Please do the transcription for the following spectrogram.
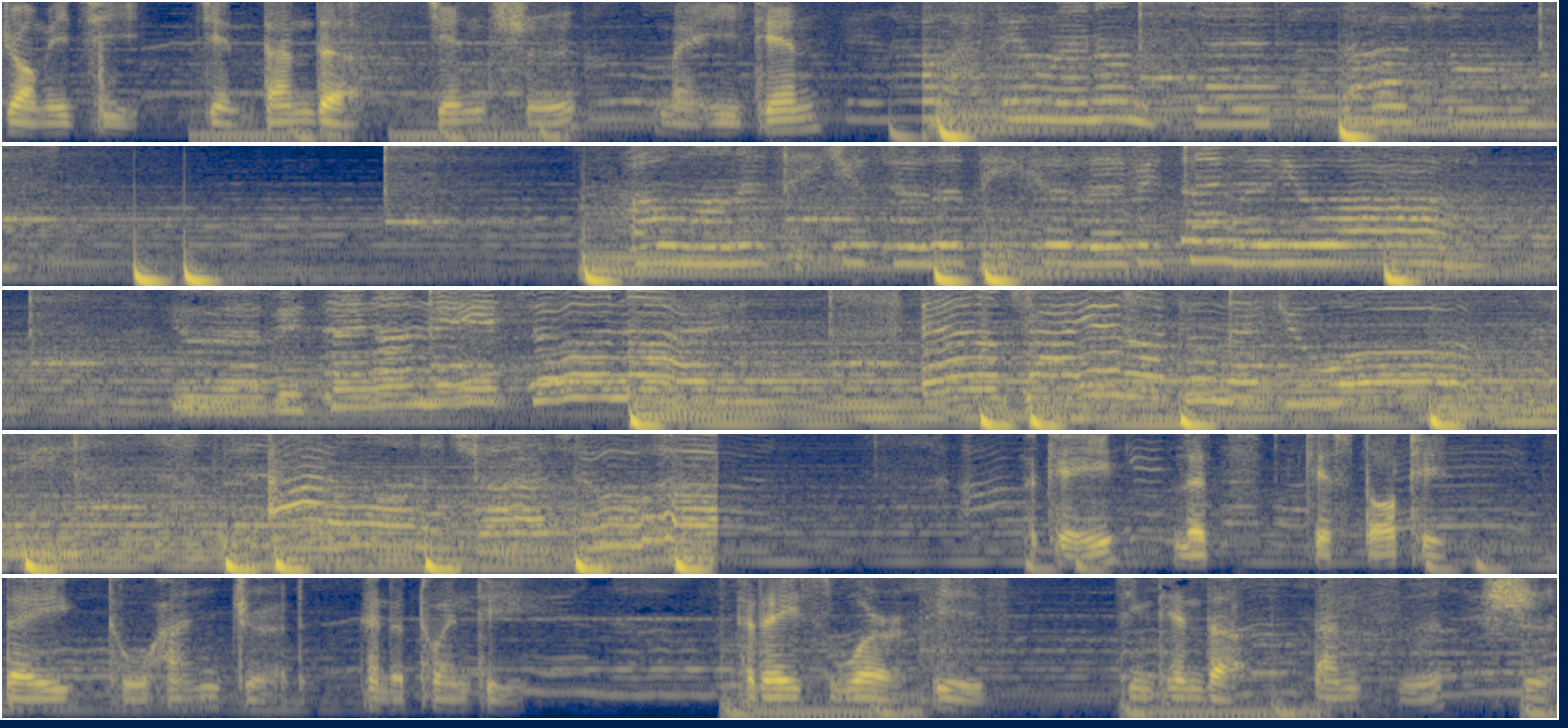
让我们一起简单的坚持每一天。How I feel when Okay, let's get started. Day 220. Today's word is 今天的单词是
